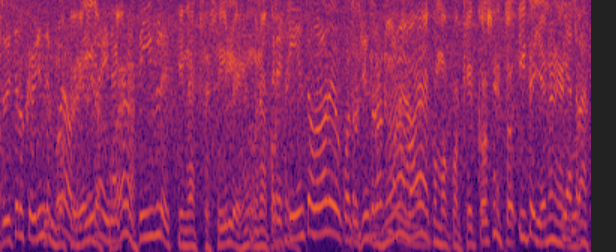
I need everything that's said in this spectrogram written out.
tú dices los que vienen de fuera, Los que vienen de inaccesibles. Inaccesibles, es una cosa. 300 dólares o 400 No, dólares. no, nada. vaya, como cualquier cosa, y te llenan el Y atrás.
